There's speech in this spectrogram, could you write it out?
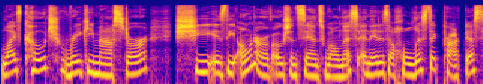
life coach, Reiki master. She is the owner of Ocean Sands Wellness, and it is a holistic practice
